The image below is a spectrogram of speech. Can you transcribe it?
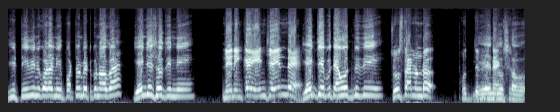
ఈ టీవీని కూడా నీ పొట్టను పెట్టుకున్నావుగా? ఏం చేసావు దీన్ని? నేను ఇంకా ఏం చేయిందే? ఏం చెప్పితే ఏమవుతుంది? చూస్తానుండో. పొద్దున్నే ఏం టెన్షన్. చూస్తావు?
